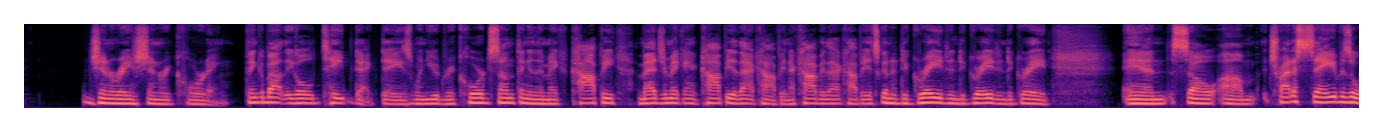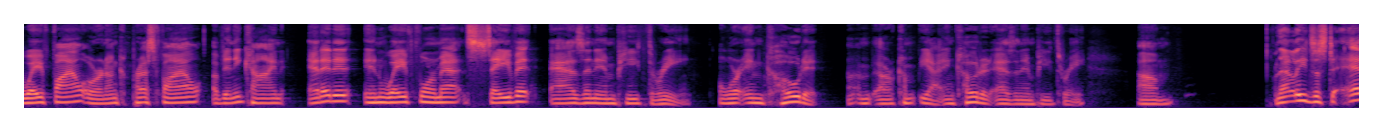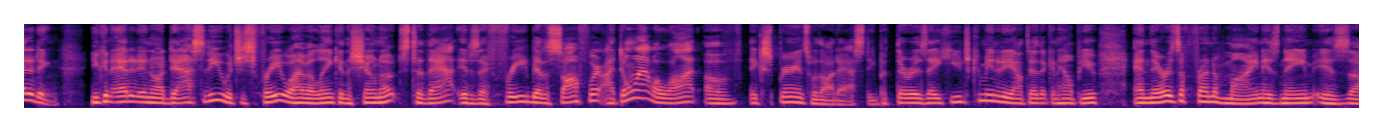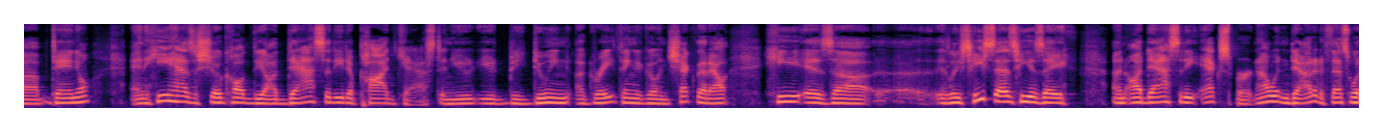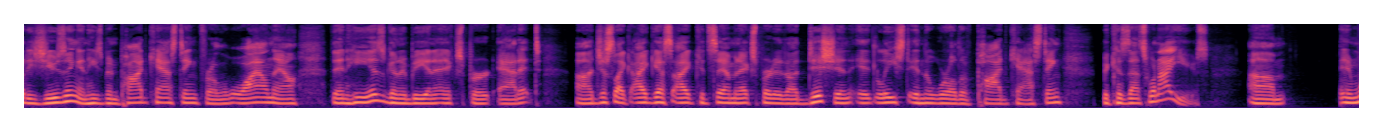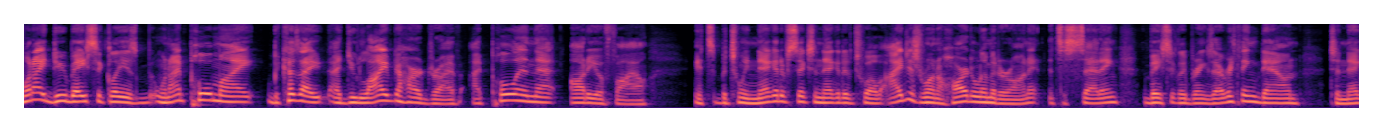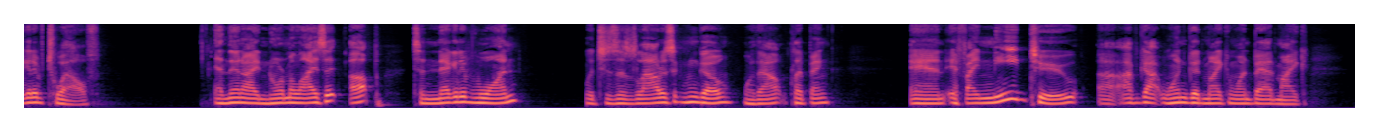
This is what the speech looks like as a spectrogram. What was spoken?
generation recording. Think about the old tape deck days when you'd record something and then make a copy. Imagine making a copy of that copy and a copy of that copy. It's going to degrade and degrade and degrade. And so um, try to save as a WAV file or an uncompressed file of any kind edit it in WAV format, save it as an MP3, or encode it, um, or yeah, encode it as an MP3. Um, that leads us to editing. You can edit in Audacity, which is free. We'll have a link in the show notes to that. It is a free bit of software. I don't have a lot of experience with Audacity, but there is a huge community out there that can help you. And there is a friend of mine. His name is uh, Daniel, and he has a show called The Audacity to Podcast. And you you'd be doing a great thing to go and check that out. He is, uh, uh at least he says, he is a an Audacity expert, and I wouldn't doubt it if that's what he's using. And he's been podcasting for a while now. Then he is going to be be an expert at it. Uh, just like I guess I could say I'm an expert at audition, at least in the world of podcasting, because that's what I use. Um, and what I do basically is when I pull my, because I, I do live to hard drive, I pull in that audio file. It's between negative six and negative 12. I just run a hard limiter on it. It's a setting that basically brings everything down to negative 12. And then I normalize it up to negative one which is as loud as it can go without clipping. And if I need to, uh, I've got one good mic and one bad mic.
